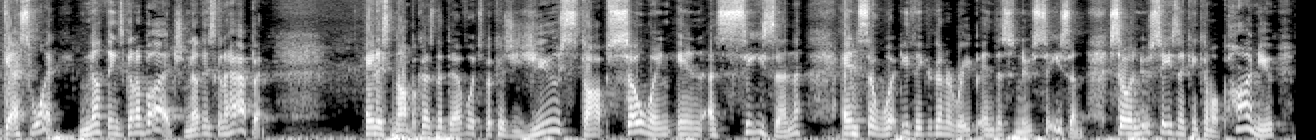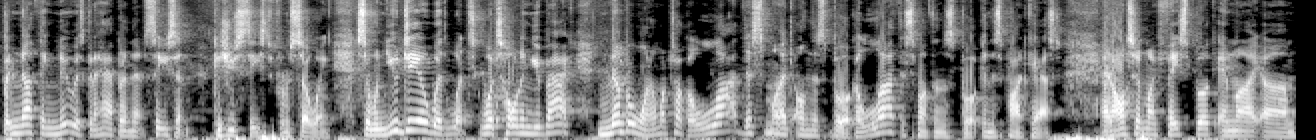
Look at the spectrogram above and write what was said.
guess what? Nothing's going to budge. Nothing's going to happen. And it's not because the devil, it's because you stopped sowing in a season. And so what do you think you're going to reap in this new season? So a new season can come upon you, but nothing new is going to happen in that season because you ceased from sowing. So when you deal with what's, what's holding you back, number one, I'm going to talk a lot this month on this book, a lot this month on this book, in this podcast, and also in my Facebook and my um,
